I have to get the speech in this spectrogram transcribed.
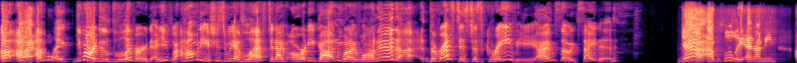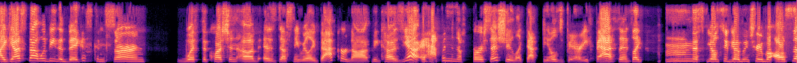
I, I, I'm like, you've already delivered, and you've got how many issues do we have left? And I've already gotten what I wanted. The rest is just gravy. I'm so excited. Yeah, absolutely. And I mean, I guess that would be the biggest concern with the question of is Destiny really back or not? Because yeah, it happened in the first issue. Like that feels very fast. And it's like, mm, this feels too good to be true, but also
